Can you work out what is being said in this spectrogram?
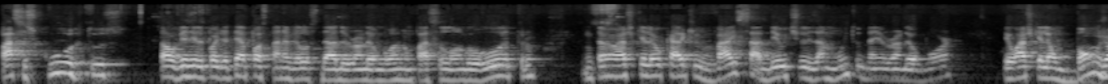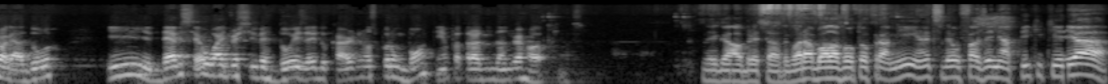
passes curtos. Talvez ele pode até apostar na velocidade do Rondell Moore num passe longo ou outro. Então eu acho que ele é o cara que vai saber utilizar muito bem o Rondell Moore. Eu acho que ele é um bom jogador e deve ser o wide receiver 2 aí do Cardinals por um bom tempo atrás do DeAndre Hopkins. Legal, Bretado. Agora a bola voltou para mim. Antes de eu fazer minha pique, queria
